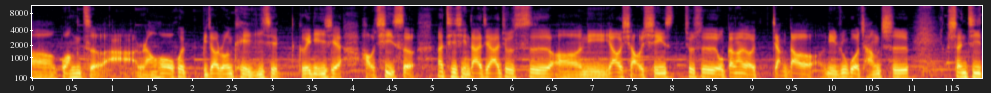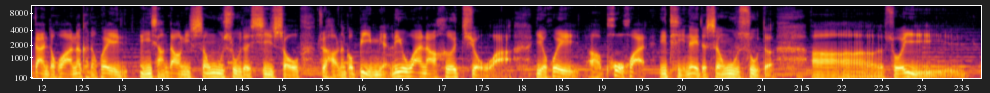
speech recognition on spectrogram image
呃光泽啊，然后会比较容易可以一些给你一些好气色。那提醒大家就是呃，你要小心，就是我刚刚有讲到，你如果常吃生鸡蛋的话，那可能会影响到你生物素的吸收，最好能够避免。另外呢，喝酒啊也会、呃、破坏你体内的生物素的，呃，所以。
